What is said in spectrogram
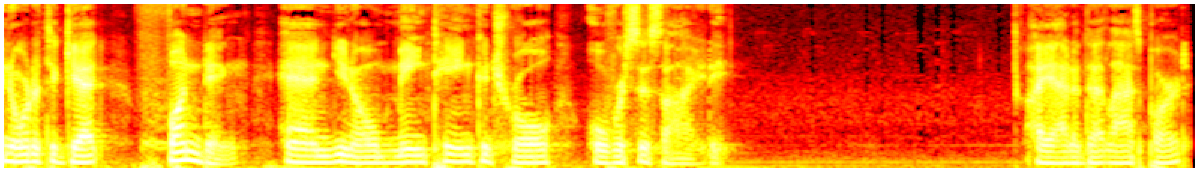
in order to get funding and, you know, maintain control over society. I added that last part.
